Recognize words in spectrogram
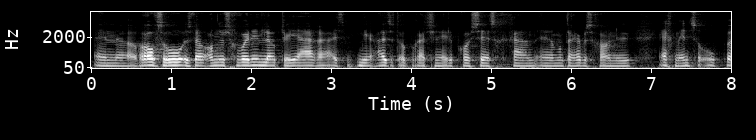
En uh, Ralfs rol is wel anders geworden in de loop der jaren. Hij is meer uit het operationele proces gegaan. Uh, want daar hebben ze gewoon nu echt mensen op,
